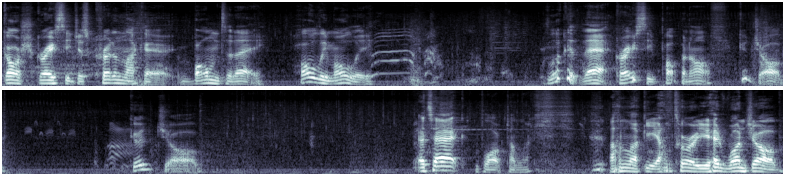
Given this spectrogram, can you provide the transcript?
Gosh, Gracie just critting like a bomb today. Holy moly. Look at that, Gracie popping off. Good job. Good job. Attack! Blocked, unlucky. unlucky, El Toro, you had one job.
